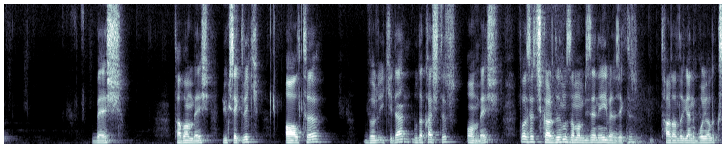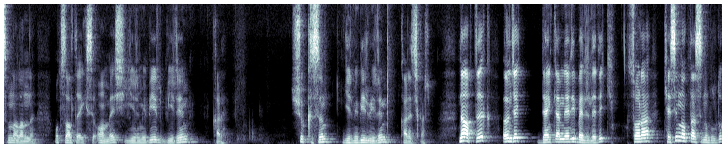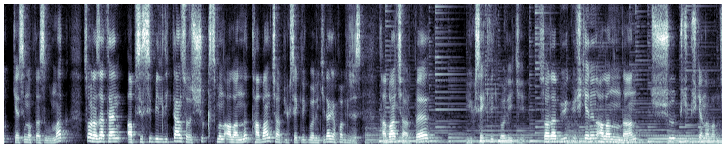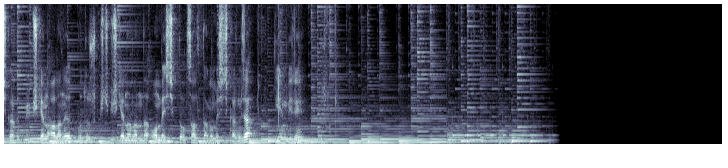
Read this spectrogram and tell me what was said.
5. Taban 5. Yükseklik 6 bölü 2'den bu da kaçtır? 15. Dolayısıyla çıkardığımız zaman bize neyi verecektir? Taralı yani boyalı kısmın alanını. 36 eksi 15 21 birim kare. Şu kısım 21 birim kare çıkar. Ne yaptık? Önce denklemleri belirledik. Sonra kesim noktasını bulduk. Kesim noktası bulmak. Sonra zaten apsisi bildikten sonra şu kısmın alanını taban çarpı yükseklik bölü 2'den yapabiliriz. Taban çarpı yükseklik bölü 2. Sonra büyük üçgenin alanından şu küçük üçgenin alanını çıkardık. Büyük üçgenin alanı budur. Küçük üçgenin alanında 15 çıktı. 36'dan 15'i çıkarınca 21'i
